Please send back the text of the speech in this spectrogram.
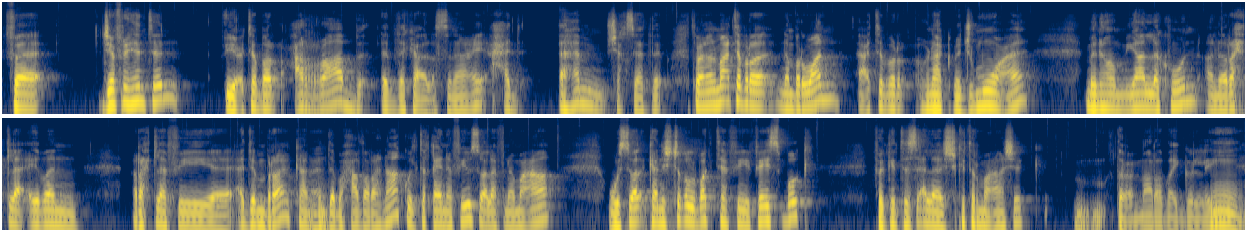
فجيفري هنتن يعتبر عراب الذكاء الاصطناعي أحد أهم شخصيات ذ- طبعا أنا ما أعتبره نمبر 1 أعتبر هناك مجموعة منهم يان لكون أنا رحت له أيضا رحت له في ادنبرا كان مم. عنده محاضرة هناك والتقينا فيه وسولفنا معاه وسول... كان يشتغل وقتها في فيسبوك فكنت أسأله إيش كثر معاشك؟ م- طبعا ما رضى يقول لي مم.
